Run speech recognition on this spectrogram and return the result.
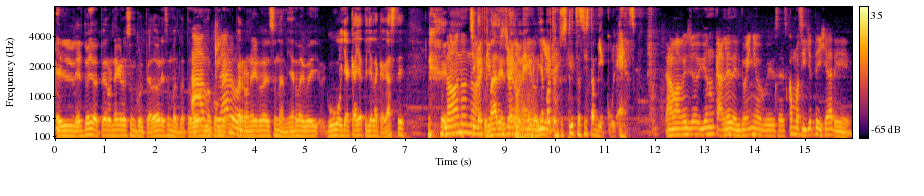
El, el dueño del perro negro es un golpeador, es un maltratador. Ah, no compren claro. un perro negro, es una mierda, güey. Hugo, ya cállate, ya la cagaste. No, no, no. Chica tu que madre, el yo- perro yo- negro. Y aparte, tus pizzas sí están bien culeras. güey. No mames, yo, yo nunca hablé del dueño, güey. O sea, es como si yo te dijera de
